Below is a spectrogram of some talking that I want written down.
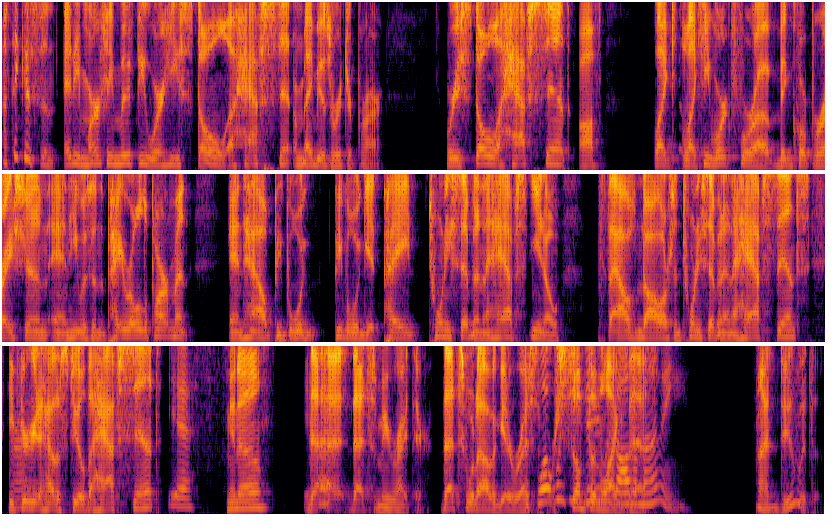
I think it's an Eddie Murphy movie where he stole a half cent, or maybe it was Richard Pryor, where he stole a half cent off. Like like he worked for a big corporation and he was in the payroll department and how people would people would get paid twenty seven and a half you know thousand dollars and twenty seven and a half cents. He figured out how to steal the half cent. Yes. You know, Yes. that that's me right there. That's what I would get arrested What for. would Something you do with like all that. the money? What I do with it?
